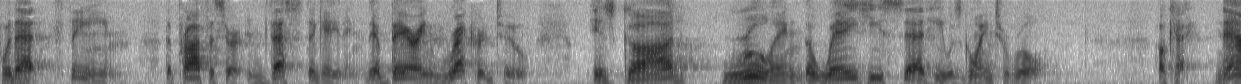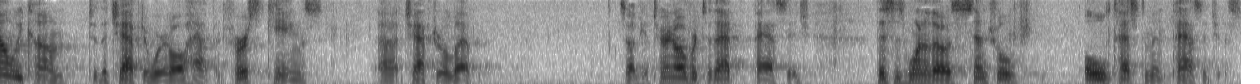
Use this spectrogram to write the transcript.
for that theme. The prophets are investigating, they're bearing record to. Is God ruling the way He said He was going to rule? Okay, now we come to the chapter where it all happened. 1 Kings uh, chapter 11. So if you turn over to that passage, this is one of those central Old Testament passages.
